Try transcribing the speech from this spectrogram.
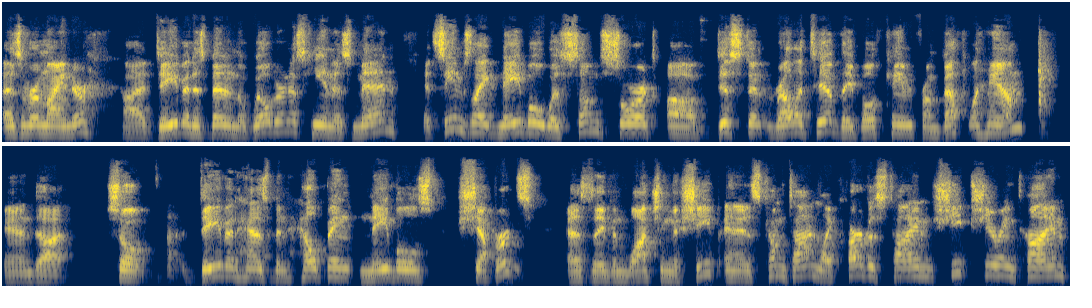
as a reminder, uh, David has been in the wilderness, he and his men. It seems like Nabal was some sort of distant relative. They both came from Bethlehem. And uh, so uh, David has been helping Nabal's shepherds as they've been watching the sheep. And it has come time, like harvest time, sheep shearing time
